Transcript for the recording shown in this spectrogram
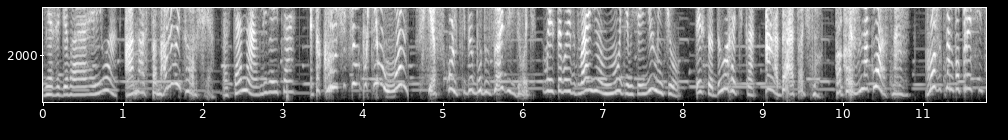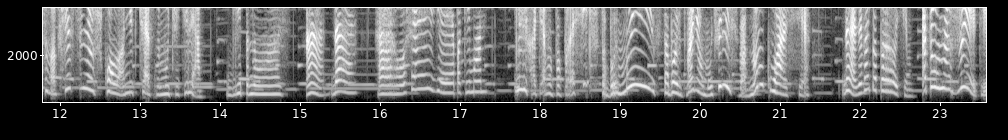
Я же говорила. Она останавливается вообще? Останавливается. Круче, чем покемон. Все в школе тебе будут завидовать. Мы с тобой вдвоем мутимся, Юмичу. Ты что, дурочка? А, да, точно. Какая же она классная. Может нам попроситься в общественную школу, а не к частным учителям? Гипноз. А, да. Хорошая идея, покемон. Или хотя бы попросить, чтобы мы с тобой вдвоем учились в одном классе. Да, давай попросим. А то у нас же эти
